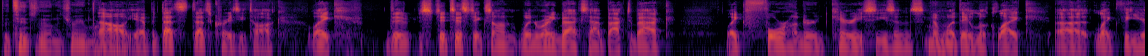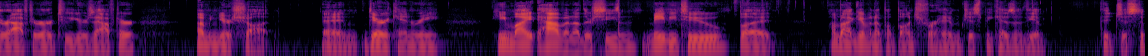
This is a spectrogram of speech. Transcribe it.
potentially on the trade market. Oh yeah, but that's that's crazy talk. Like the statistics on when running backs have back to back like 400 carry seasons and what they look like uh, like the year after or two years after. I mean, you're shot. And Derrick Henry, he might have another season, maybe two, but I'm not giving up a bunch for him just because of the the just the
